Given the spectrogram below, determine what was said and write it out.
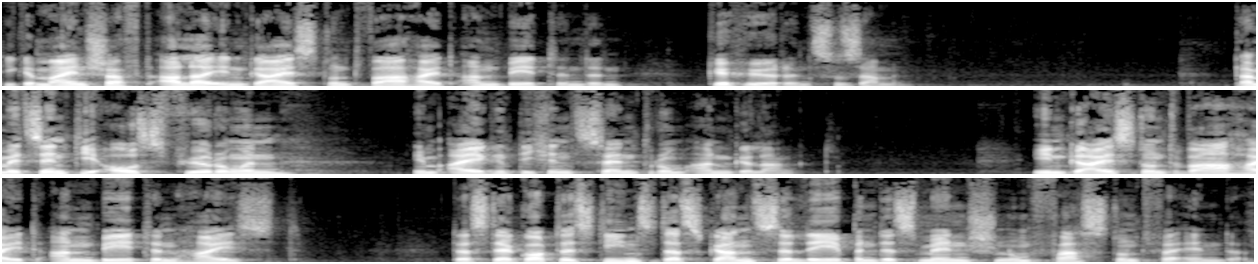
die Gemeinschaft aller in Geist und Wahrheit Anbetenden gehören zusammen. Damit sind die Ausführungen im eigentlichen Zentrum angelangt. In Geist und Wahrheit anbeten heißt, dass der Gottesdienst das ganze Leben des Menschen umfasst und verändert.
